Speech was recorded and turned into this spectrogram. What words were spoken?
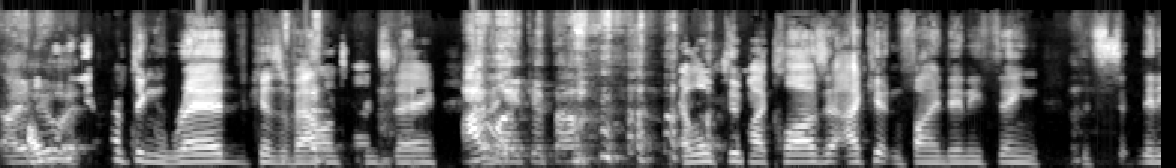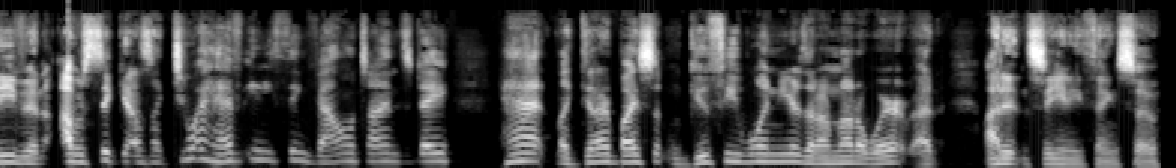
I I knew wanted it. something red because of Valentine's Day. I like it though. I looked through my closet. I couldn't find anything that's that even. I was thinking. I was like, do I have anything Valentine's Day hat? Like, did I buy something goofy one year that I'm not aware? Of? I I didn't see anything, so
